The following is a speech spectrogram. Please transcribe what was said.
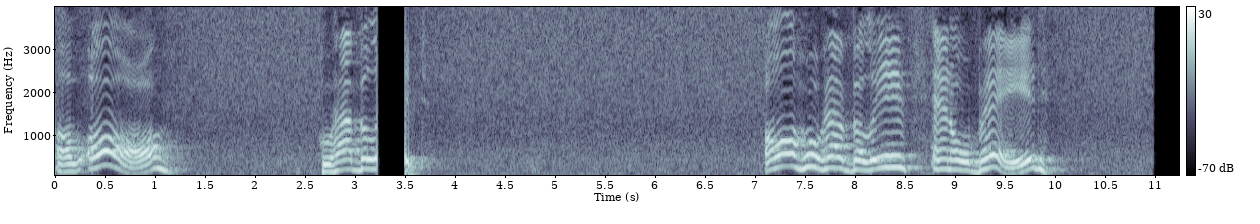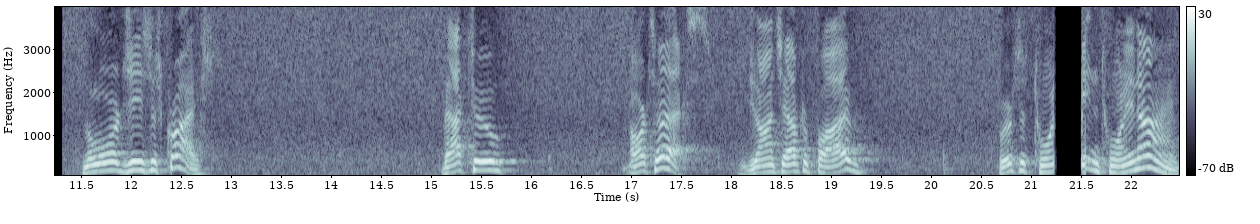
of all who have believed. All who have believed and obeyed the Lord Jesus Christ. Back to our text, John chapter 5, verses 28 and 29.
